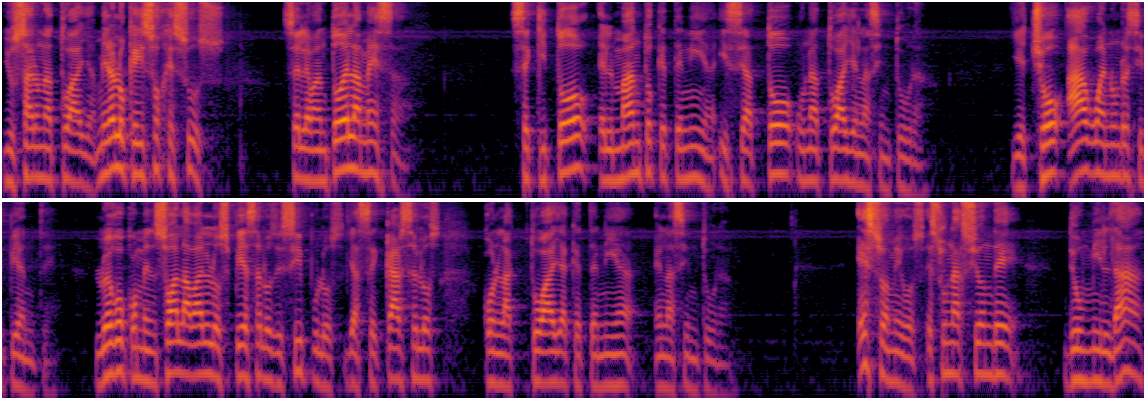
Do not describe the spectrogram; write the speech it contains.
y usar una toalla. Mira lo que hizo Jesús. Se levantó de la mesa, se quitó el manto que tenía y se ató una toalla en la cintura y echó agua en un recipiente. Luego comenzó a lavar los pies a los discípulos y a secárselos con la toalla que tenía en la cintura. Eso, amigos, es una acción de, de humildad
